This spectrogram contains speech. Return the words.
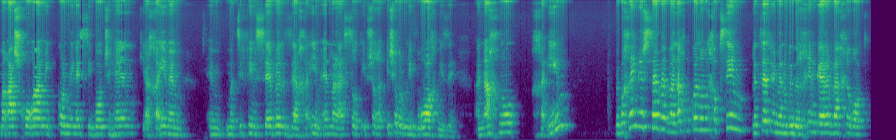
מראה שחורה מכל מיני סיבות שהן, כי החיים הם, הם מציפים סבל, זה החיים, אין מה לעשות, אי אפשר, אי אפשר לברוח מזה. אנחנו חיים, ובחיים יש סבל, ואנחנו כל הזמן מחפשים לצאת ממנו בדרכים כאלה ואחרות.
